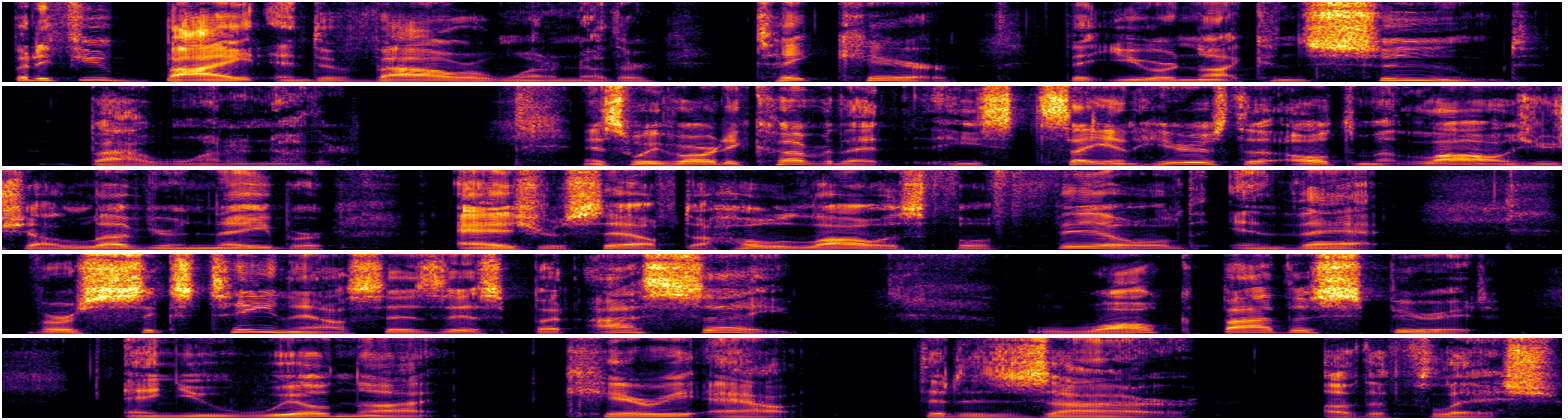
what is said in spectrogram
But if you bite and devour one another, take care that you are not consumed by one another. And so we've already covered that. He's saying, here's the ultimate law you shall love your neighbor as yourself. The whole law is fulfilled in that. Verse 16 now says this But I say, walk by the Spirit, and you will not carry out the desire of the flesh.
